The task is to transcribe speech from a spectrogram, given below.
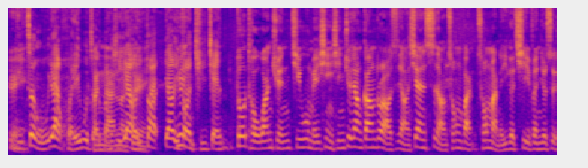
你政府要回复这个东西，要一段要一段期间。多头完全几乎没信心，就像刚刚多老师讲，现在市场充满充满了一个气氛，就是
